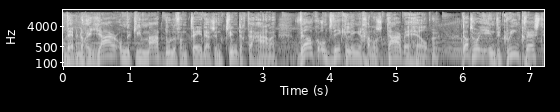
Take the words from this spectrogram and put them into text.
We hebben nog een jaar om de klimaatdoelen van 2020 te halen. Welke ontwikkelingen gaan ons daarbij helpen? Dat hoor je in The Green Quest,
